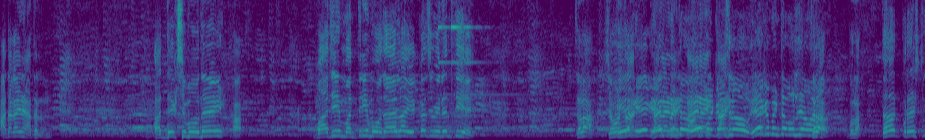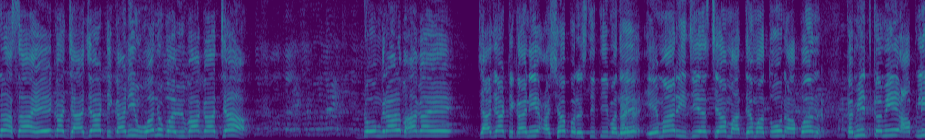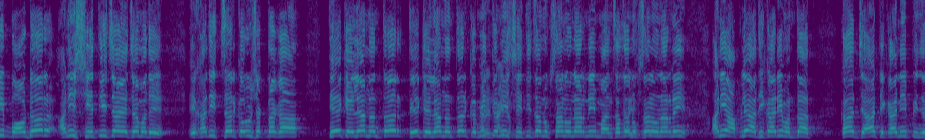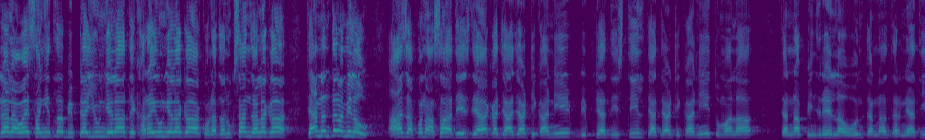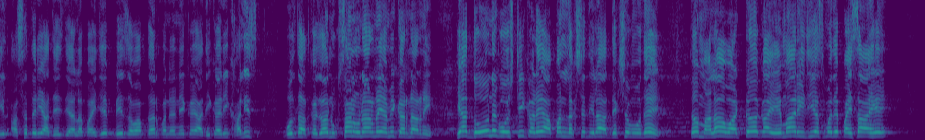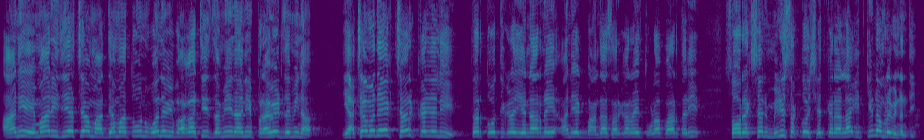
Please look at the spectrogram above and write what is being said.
आता काही नाही आता अध्यक्ष महोदय हा. माझी मंत्री महोदयाला एकच विनंती आहे. चला प्रकाशराव एक मिनिट बोलू द्या मला. बोला. तर प्रश्न असा आहे का ज्या ज्या ठिकाणी वन विभागाच्या डोंगराळ भाग आहे ज्या ज्या ठिकाणी अशा परिस्थितीमध्ये एम आर च्या माध्यमातून आपण कमीत कमी आपली बॉर्डर आणि शेतीच्या याच्यामध्ये एखादी चर करू शकता का? ते केल्यानंतर ते केल्यानंतर कमीत कमी. शेतीचं नुकसान होणार नाही माणसाचं नुकसान होणार नाही. आणि आपले अधिकारी म्हणतात का ज्या ठिकाणी पिंजरा लावायला सांगितलं बिबट्या येऊन गेला ते खरा येऊन गेला का कोणाचं नुकसान झालं का त्यानंतर आम्ही लावू. आज आपण असा आदेश द्या का ज्या ज्या ठिकाणी बिबट्या दिसतील त्या त्या ठिकाणी तुम्हाला त्यांना पिंजरे लावून त्यांना धरण्यात येईल असं तरी आदेश द्यायला पाहिजे. बेजबाबदारपणाने काही अधिकारी खालीच बोलतात का जेव्हा नुकसान होणार नाही आम्ही करणार नाही. या दोन गोष्टीकडे आपण लक्ष दिलं अध्यक्ष महोदय. तर मला वाटतं का एम आर ई जी मध्ये पैसा आहे आणि एम आर ई जी एसच्या माध्यमातून वन विभागाची जमीन आणि प्रायव्हेट जमीना याच्यामध्ये एक चर केलेली तर तो तिकडे येणार नाही आणि एक बांधासारखा राहील. थोडाफार तरी संरक्षण मिळू शकतो शेतकऱ्याला इतकी नम्र विनंती.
